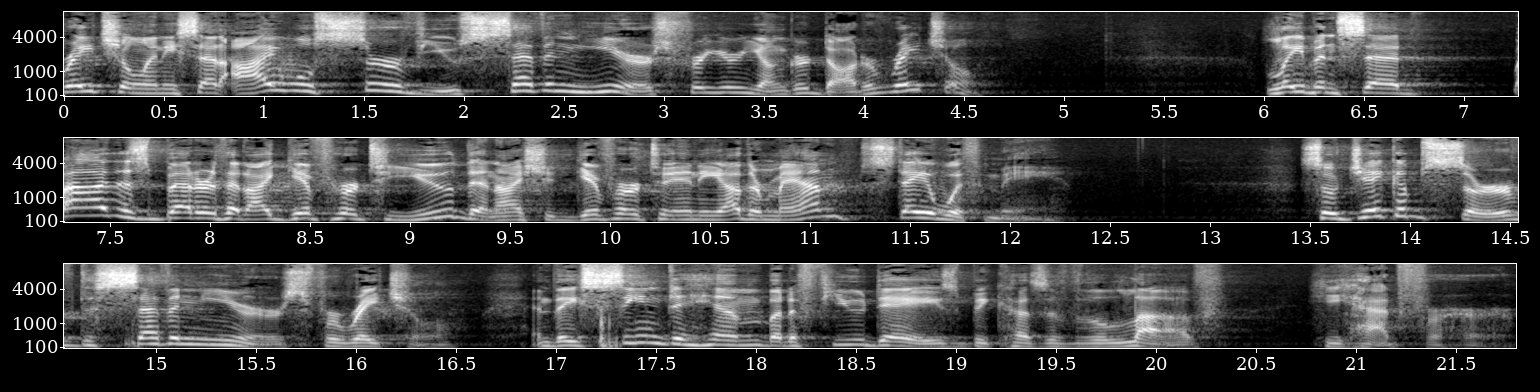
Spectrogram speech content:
Rachel, and he said, I will serve you seven years for your younger daughter Rachel. Laban said, well, It is better that I give her to you than I should give her to any other man. Stay with me. So Jacob served seven years for Rachel, and they seemed to him but a few days because of the love he had for her.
